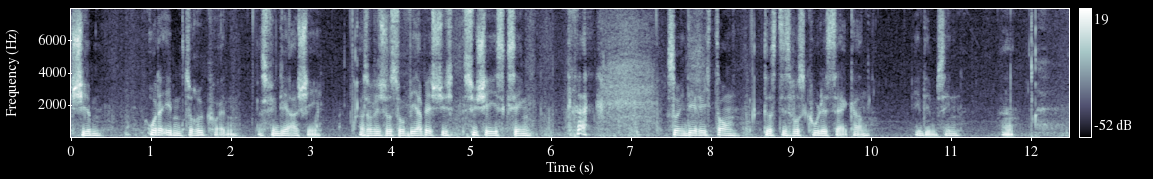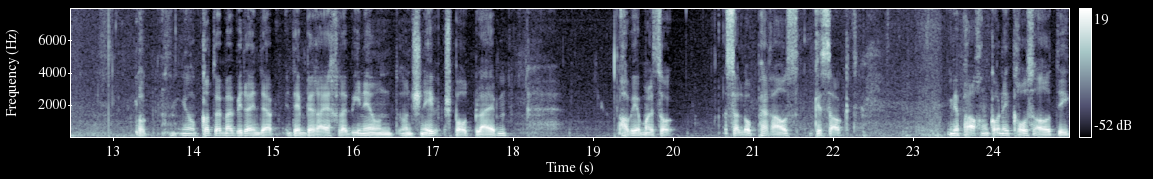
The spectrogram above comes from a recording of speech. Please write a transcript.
schirmen oder eben zurückhalten. Das finde ich auch schön. Also habe ich schon so Werbesujets gesehen, so in die Richtung, dass das was Cooles sein kann, in dem Sinn. Ja. Ja, Gott, wenn wir wieder in, der, in dem Bereich Lawine und, und Schneesport bleiben, habe ich einmal so salopp heraus gesagt, wir brauchen gar nicht großartig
